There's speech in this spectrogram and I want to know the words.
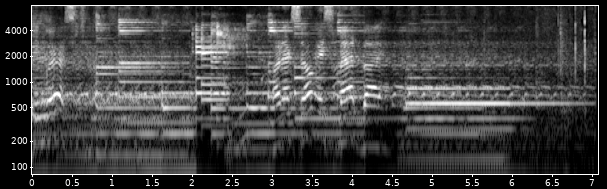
be. Our next song is Mad by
